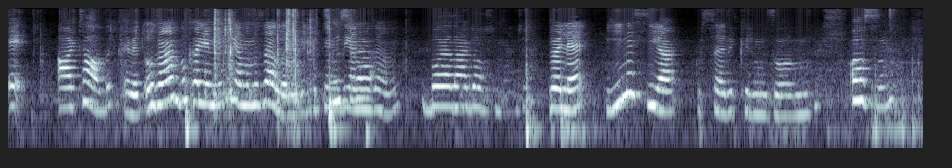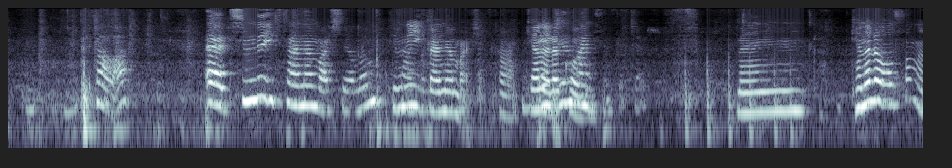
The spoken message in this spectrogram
e, artı aldık. evet o zaman bu kalemleri yanımıza alalım. Bildiklerimizi Şimdi sıra- yanımıza alalım. Boyalarda olsun bence. Böyle yine siyah, sarı, kırmızı olmuş. Olsun. Sağ Evet şimdi ilk senden başlayalım. Şimdi Sen ilk benden başlayalım. Tamam. Kenara Ecrin koy. hangisini seçer? Ben kenara alsana.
